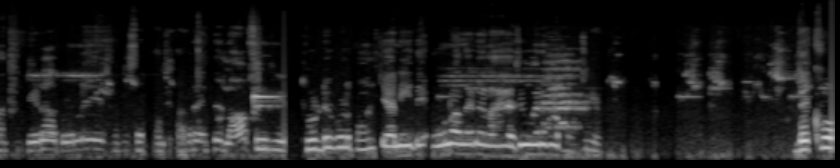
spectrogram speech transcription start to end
ਹਾਂਜੀ ਜਿਹੜਾ ਦੋਨੇ ਸਾਡੇ ਸਰਪੰਚ ਕਰ ਰਹੇ ਤੇ ਲਾਭ ਸਿੰਘ ਜੀ। ਤੁਹਾਡੇ ਕੋਲ ਪਹੁੰਚਿਆ ਨਹੀਂ ਤੇ ਉਹਨਾਂ ਦੇ ਜਿਹੜੇ ਲਾਇਆ ਸੀ ਉਹ ਇਹਦੇ ਕੋਲ ਪਹੁੰਚ ਗਿਆ ਦੇਖੋ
